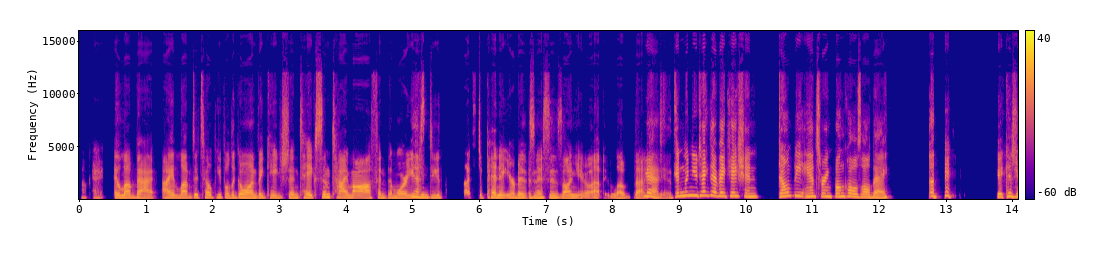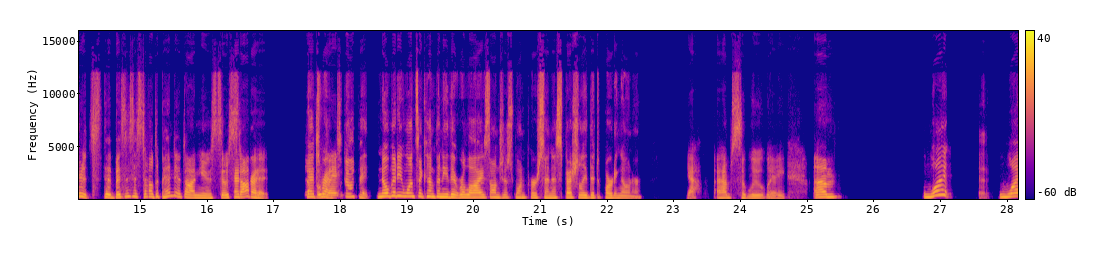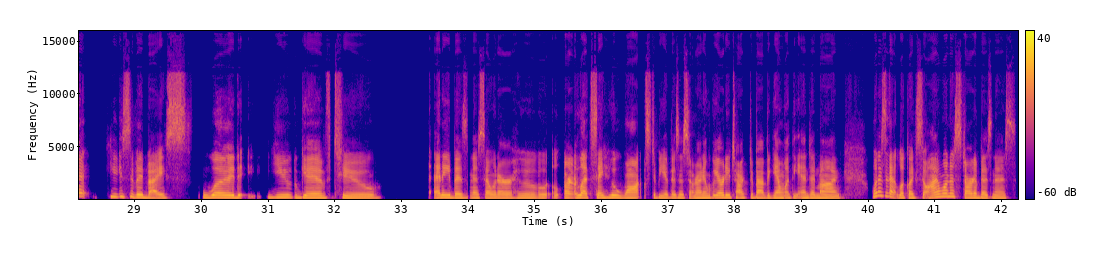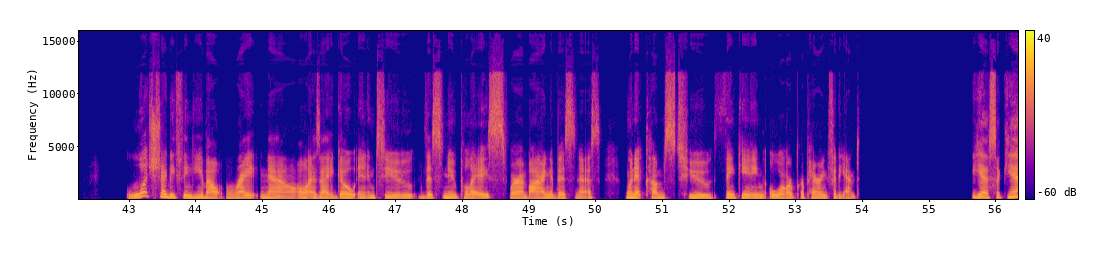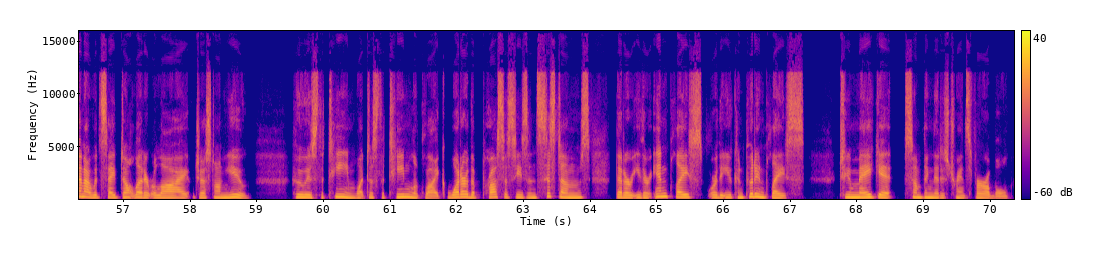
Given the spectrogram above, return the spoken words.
Okay. I love that. I love to tell people to go on vacation, take some time off. And the more you yes. can do, less dependent your business is on you. I love that. Yes. And when you take that vacation, don't be answering phone calls all day. because you're, the business is still dependent on you. So stop right. it. That's right. Stop it. Nobody wants a company that relies on just one person, especially the departing owner. Yeah, absolutely. Um, what what piece of advice would you give to any business owner who, or let's say who wants to be a business owner? And we already talked about begin with the end in mind. What does that look like? So I want to start a business. what should I be thinking about right now as I go into this new place where I'm buying a business when it comes to thinking or preparing for the end? Yes, again, I would say don't let it rely just on you. Who is the team? What does the team look like? What are the processes and systems that are either in place or that you can put in place to make it something that is transferable?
